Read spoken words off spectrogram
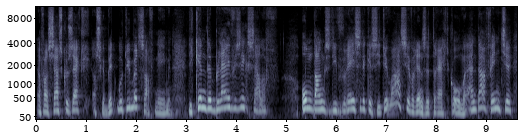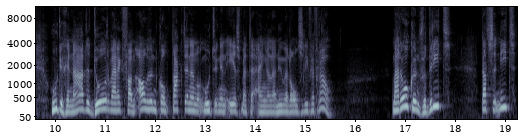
En Francesco zegt: Als je bidt, moet u muts afnemen. Die kinderen blijven zichzelf. Ondanks die vreselijke situatie waarin ze terechtkomen. En daar vind je hoe de genade doorwerkt van al hun contacten en ontmoetingen, eerst met de engel en nu met onze lieve vrouw. Maar ook hun verdriet dat ze niet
